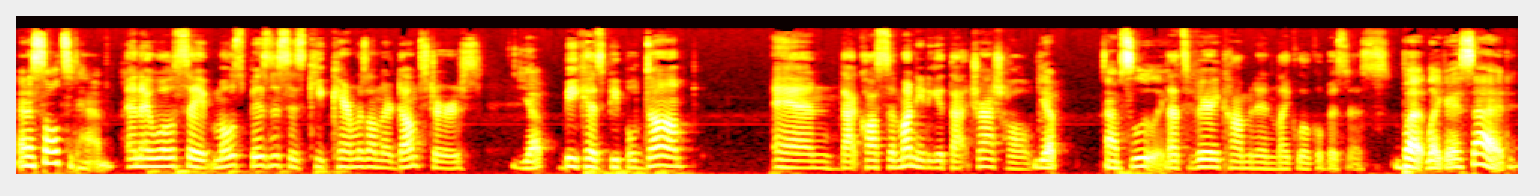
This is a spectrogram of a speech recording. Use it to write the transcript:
and assaulted him. And I will say, most businesses keep cameras on their dumpsters Yep. because people dump, and that costs them money to get that trash hauled. Yep. Absolutely. That's very common in like local business. but like I said,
